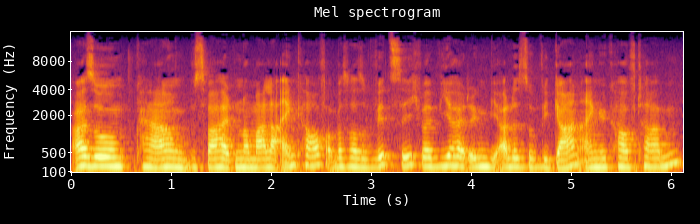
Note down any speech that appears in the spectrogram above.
also, keine Ahnung, es war halt ein normaler Einkauf, aber es war so witzig, weil wir halt irgendwie alle so vegan eingekauft haben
